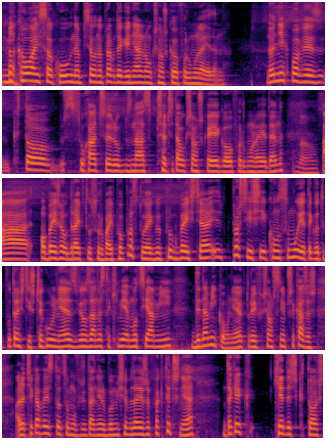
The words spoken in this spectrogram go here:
Mikołaj Sokół napisał naprawdę genialną książkę o Formule 1. No niech powie, kto z słuchaczy lub z nas przeczytał książkę jego o Formule 1, No. a obejrzał Drive to Survive. Po prostu jakby próg wejścia, i prościej się konsumuje tego typu treści, szczególnie związane z takimi emocjami, dynamiką, nie? której w książce nie przekażesz. Ale ciekawe jest to, co mówisz, Daniel, bo mi się wydaje, że faktycznie, no tak jak kiedyś ktoś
